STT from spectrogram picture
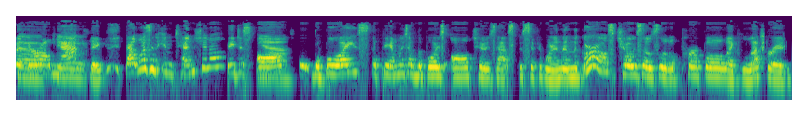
that they're so all cute. matching. That wasn't intentional. They just Yeah. all the boys, the families of the boys all chose that specific one. And then the girls chose those little purple, like leopard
